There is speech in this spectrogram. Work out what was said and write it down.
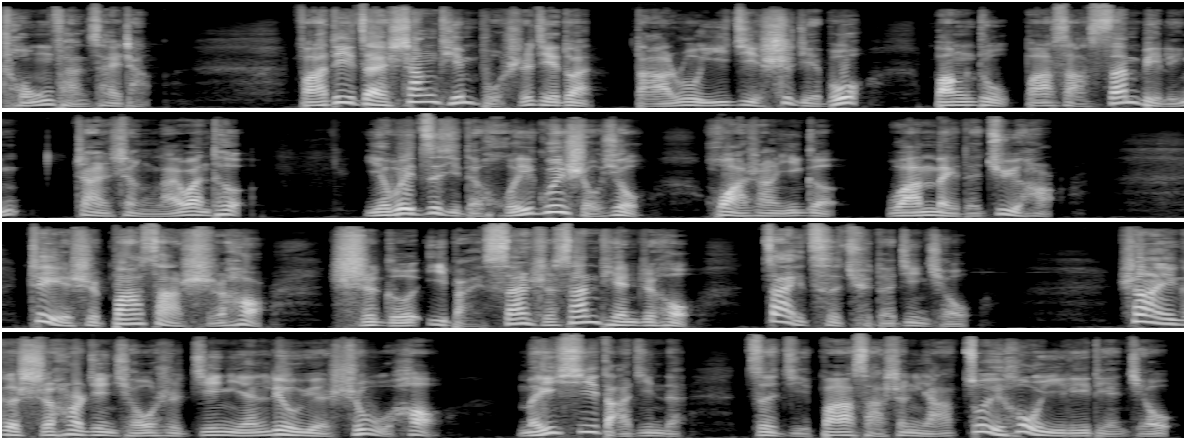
重返赛场。法蒂在伤停补时阶段打入一记世界波，帮助巴萨三比零战胜莱万特，也为自己的回归首秀画上一个完美的句号。这也是巴萨十号时隔一百三十三天之后再次取得进球。上一个十号进球是今年六月十五号梅西打进的自己巴萨生涯最后一粒点球。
